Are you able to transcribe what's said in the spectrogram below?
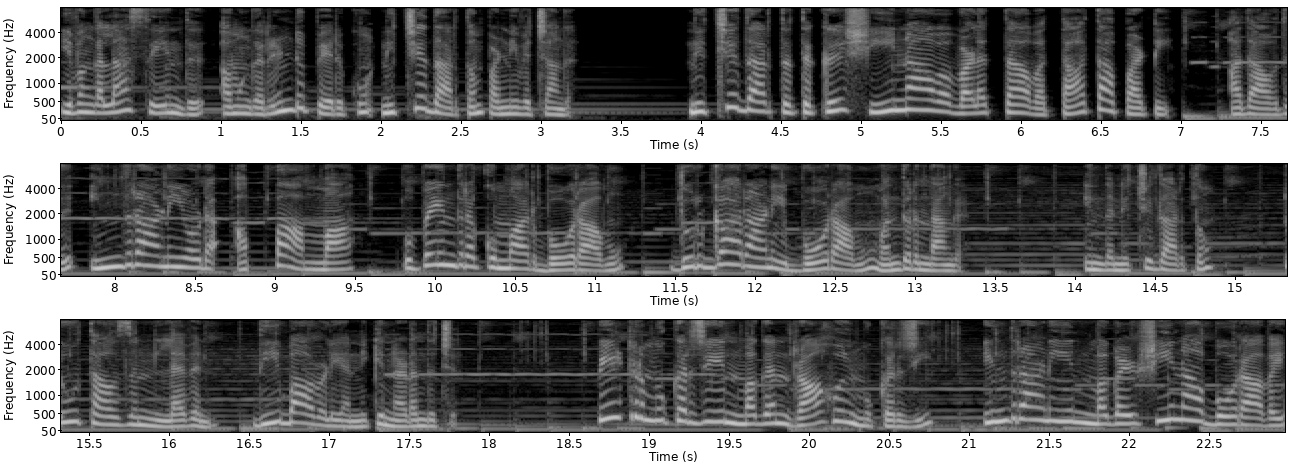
இவங்கெல்லாம் சேர்ந்து அவங்க ரெண்டு பேருக்கும் நிச்சயதார்த்தம் பண்ணி வச்சாங்க. நிச்சயதார்த்தத்துக்கு ஷீனாவை வளர்த்த அவ தாத்தா பாட்டி அதாவது இந்திராணியோட அப்பா அம்மா உபேந்திரகுமார் போராவும் துர்காராணி போராவும் வந்திருந்தாங்க. இந்த நிச்சயதார்த்தம் டூ தௌசண்ட் லெவன் தீபாவளி அன்னைக்கு நடந்துச்சு. பீட்டர் முகர்ஜியின் மகன் ராகுல் முகர்ஜி இந்திராணியின் மகள் ஷீனா போராவை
